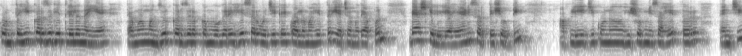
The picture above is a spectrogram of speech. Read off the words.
कोणतंही कर्ज घेतलेलं नाही आहे त्यामुळे मंजूर कर्ज रक्कम वगैरे हे सर्व जे काही कॉलम आहेत तर याच्यामध्ये आपण डॅश केलेली आहे आणि सरते शेवटी आपली जी कोण हिशोबनीस आहे तर त्यांची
